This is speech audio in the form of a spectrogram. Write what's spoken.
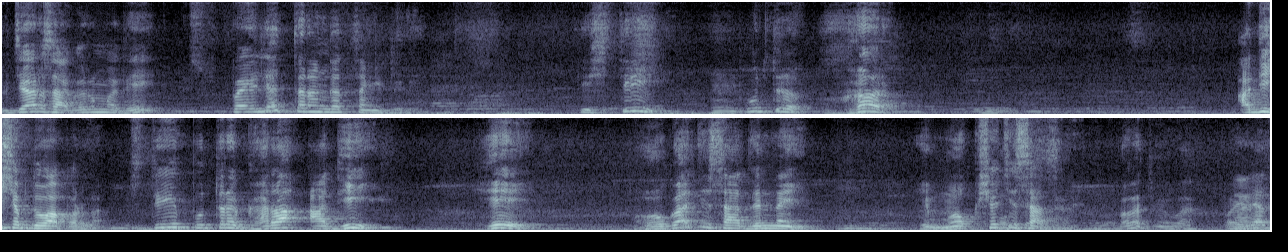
विचारसागरमध्ये पहिल्याच तरंगात सांगितलेले की स्त्री पुत्र घर आधी शब्द वापरला. स्त्री पुत्र घरा आधी हे भोगाचे साधन नाही हे मोक्षाचे साधन आहे. बघा तुम्ही पहिल्याच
